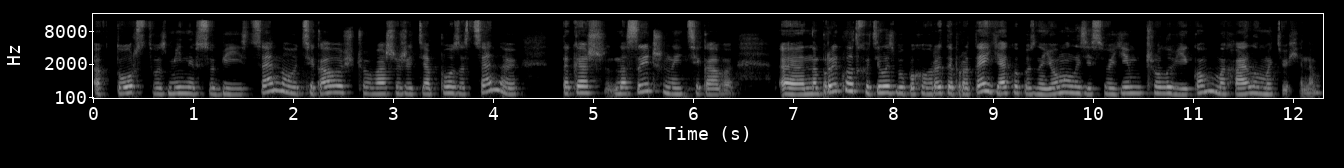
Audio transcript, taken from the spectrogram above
акторство, зміни в собі і сцену, цікаво, що ваше життя поза сценою таке ж насичене і цікаве. Е, Наприклад, хотілося б поговорити про те, як ви познайомилися зі своїм чоловіком Михайлом Матюхіним.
